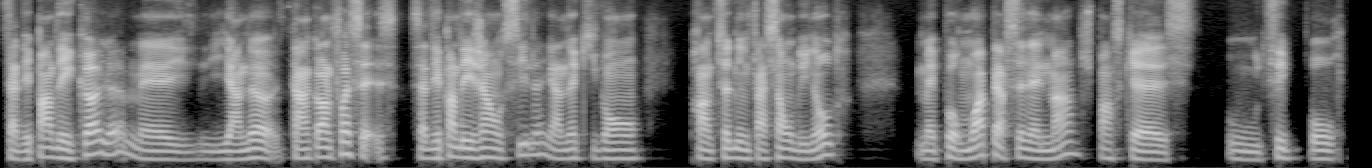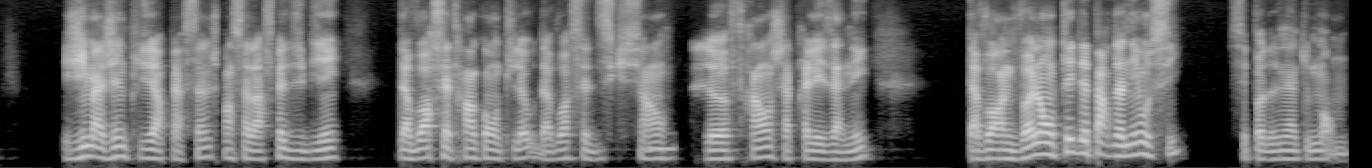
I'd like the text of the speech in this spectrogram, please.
Ça dépend des cas, là, mais il y en a, encore une fois, ça dépend des gens aussi, là. Il y en a qui vont prendre ça d'une façon ou d'une autre. Mais pour moi, personnellement, je pense que, ou tu sais, pour, j'imagine plusieurs personnes, je pense que ça leur ferait du bien d'avoir cette rencontre-là ou d'avoir cette Mm. discussion-là franche après les années, d'avoir une volonté de pardonner aussi. C'est pas donné à tout le monde.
